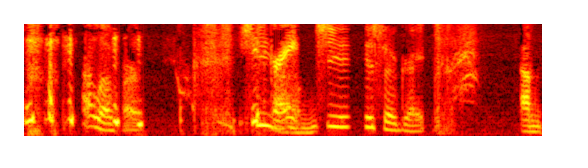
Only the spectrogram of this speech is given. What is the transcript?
I love her. She's great. Um, She is so great. and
